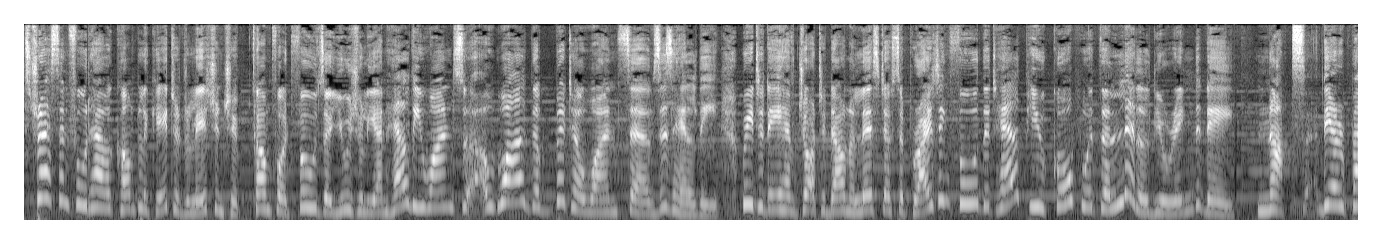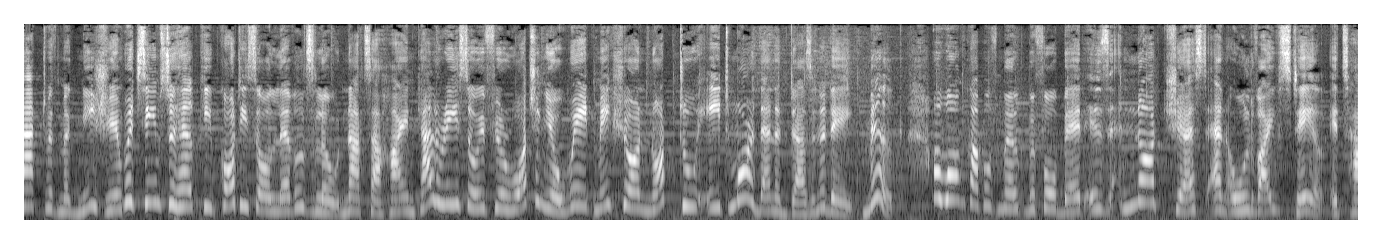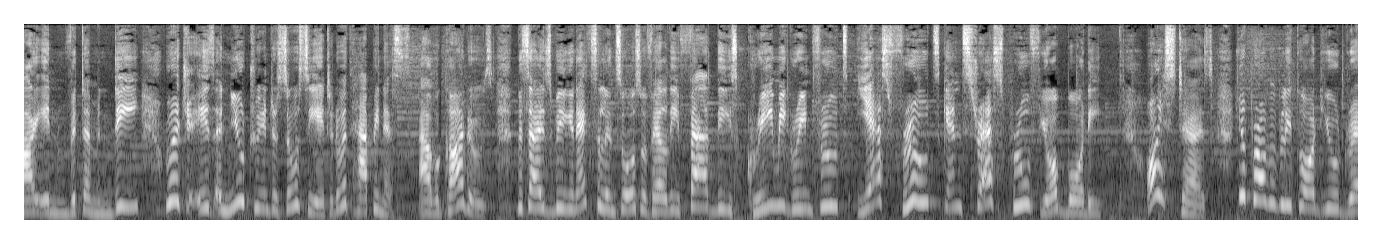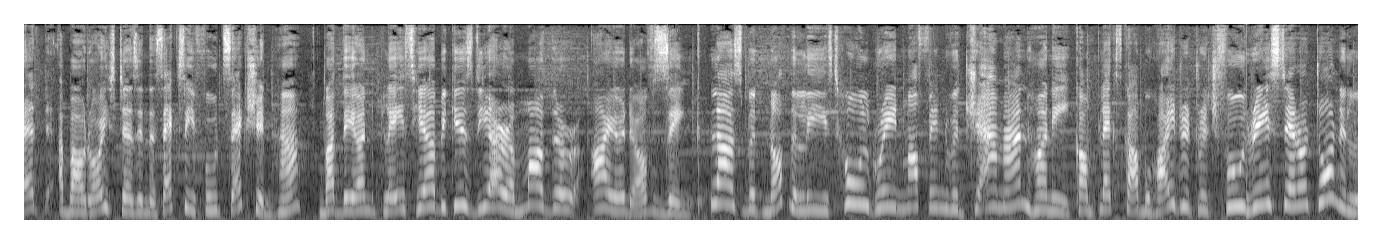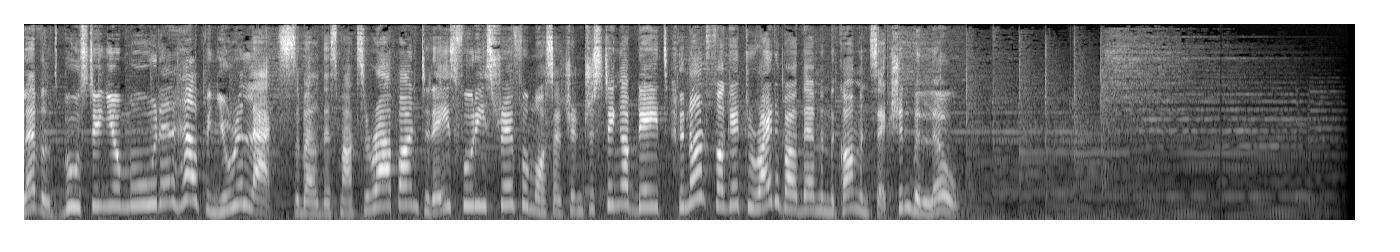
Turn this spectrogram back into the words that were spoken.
Stress and food have a complicated relationship. Comfort foods are usually unhealthy ones, uh, while the bitter one serves as healthy. We today have jotted down a list of surprising food that help you cope with a little during the day. Nuts. They are packed with magnesium, which seems to help keep cortisol levels low. Nuts are high in calories, so if you're watching your weight, make sure not to eat more than a dozen a day. Milk. A warm cup of milk before bed is not just an old wives' tale. It's high in vitamin D, which is a nutrient associated with happiness. Avocados. Besides being an excellent source of healthy fat, these creamy green fruits, yes, fruits can stress proof your body. Oysters. You probably thought you'd read about oysters in the sexy food section, huh? But they earned place here because they are a mother iron of zinc. Last but not the least, whole grain muffin with jam and honey. Complex carbohydrate rich food raise serotonin levels, boosting your mood and helping you relax. Well, this marks a wrap on today's foodie strip. For more such interesting updates, do not forget to write about them in the comment section below.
